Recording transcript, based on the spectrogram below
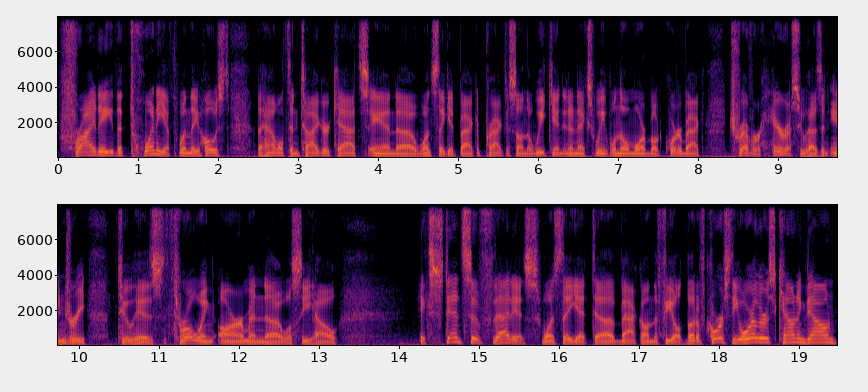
Friday the 20th, when they host the Hamilton Tiger Cats. And uh, once they get back at practice on the weekend into next week, we'll know more about quarterback Trevor Harris, who has an injury to his throwing arm, and uh, we'll see how extensive that is once they get uh, back on the field. But of course, the Oilers counting down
